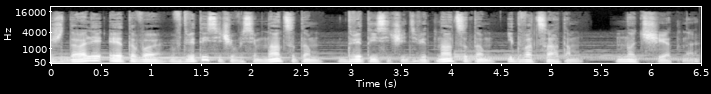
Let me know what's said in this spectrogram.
Ждали этого в 2018, 2019 и 2020, но тщетно.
